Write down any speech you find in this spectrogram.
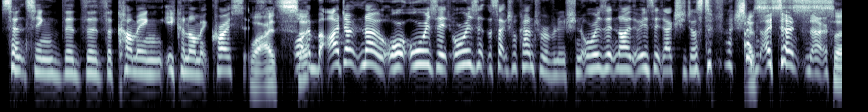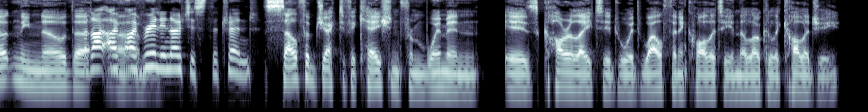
sensing the the, the coming economic crisis? Well, cer- I don't know, or or is it or is it the sexual counter revolution, or is it neither? Is it actually just a fashion? I, don't know. certainly know that. But I, I've, I've um, really noticed the trend. self objectification from women is correlated with wealth inequality in the local ecology.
